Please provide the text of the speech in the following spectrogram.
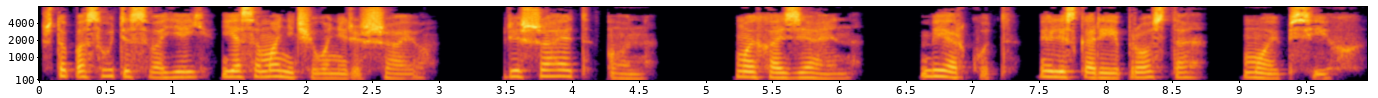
что по сути своей я сама ничего не решаю. Решает он. Мой хозяин. Беркут, или скорее просто мой псих.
